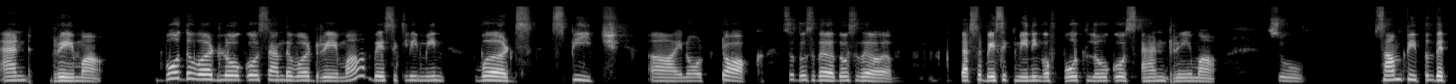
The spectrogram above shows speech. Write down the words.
and rhema both the word logos and the word rhema basically mean words speech uh, you know talk. So those are the those are the that's the basic meaning of both logos and rhema. So some people that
